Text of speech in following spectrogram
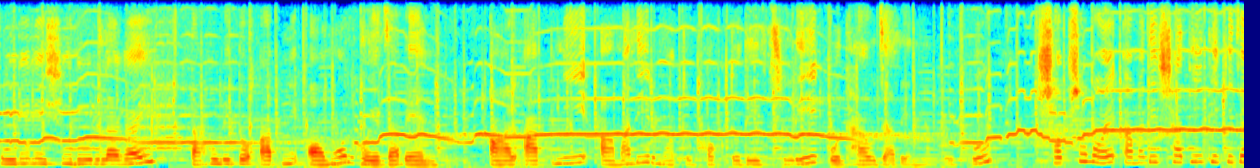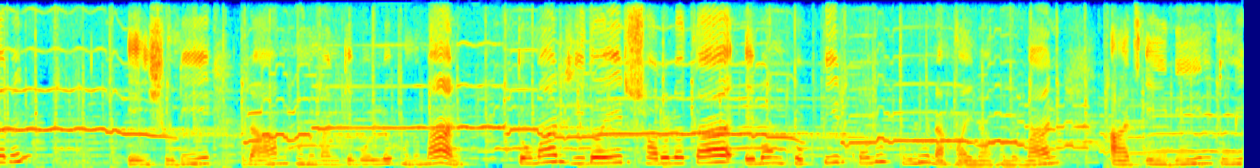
শরীরে সিঁদুর লাগাই, তাহলে তো আপনি অমর হয়ে যাবেন। আর আপনি আমাদের মতো ভক্তদের ছেড়ে কোথাও যাবেন না, প্রভু। সবসময় আমাদের সাথেই থেকে যাবেন। এই শুনে রাম হনুমানকে বলল, হনুমান, তোমার হৃদয়ের সরলতা এবং ভক্তির কোনো তুলনা হয় না, হনুমান। আজ এই দিন তুমি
